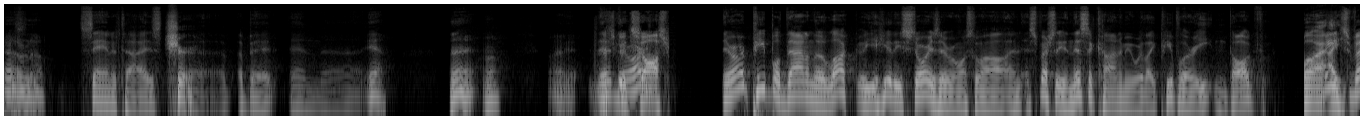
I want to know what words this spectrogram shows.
I don't know. sanitized Sure. uh, a bit and uh, yeah. All right. Well, uh, there- That's good there are- sauce. There are people down in the luck. You hear these stories every once in a while, and especially in this economy where like people are eating dog food. Well, I, Meat's, ve-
